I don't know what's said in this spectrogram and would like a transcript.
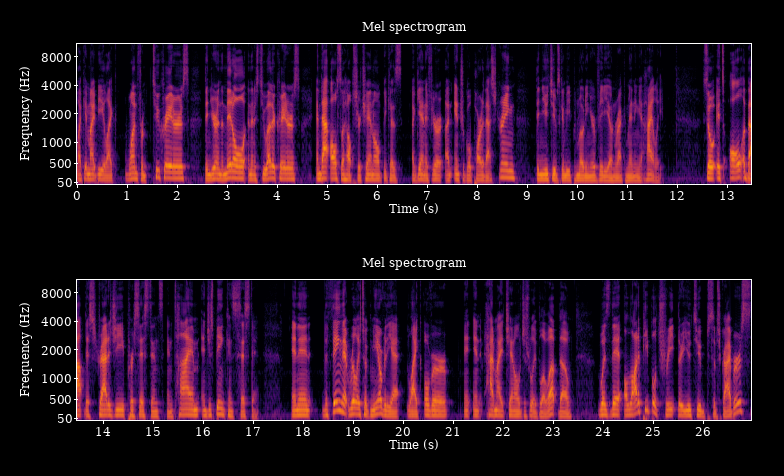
like it might be like one from two creators, then you're in the middle, and then it's two other creators. And that also helps your channel because, again, if you're an integral part of that string, then YouTube's gonna be promoting your video and recommending it highly. So it's all about this strategy, persistence, and time, and just being consistent. And then the thing that really took me over the like over and, and had my channel just really blow up though was that a lot of people treat their YouTube subscribers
